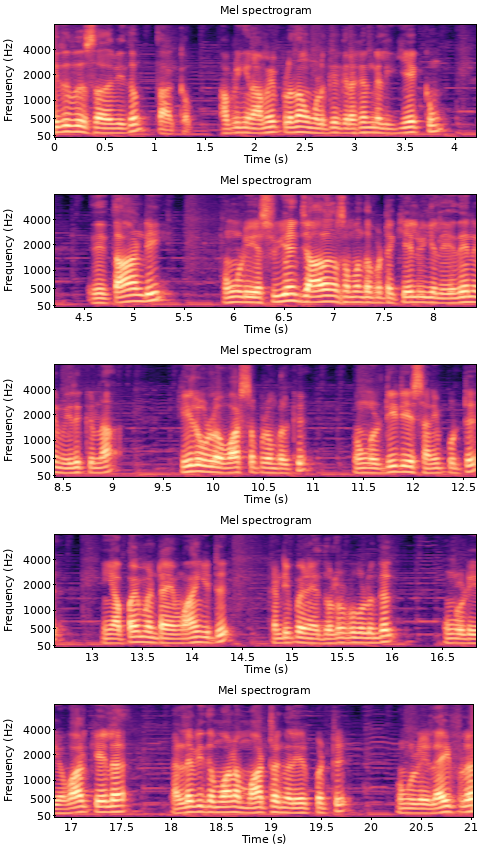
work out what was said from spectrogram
இருபது சதவீதம் தாக்கம் அப்படிங்கிற அமைப்பில் தான் உங்களுக்கு கிரகங்கள் இயக்கும். இதை தாண்டி உங்களுடைய சுய ஜாதகம் சம்மந்தப்பட்ட கேள்விகள் ஏதேனும் இருக்குன்னா கீழே உள்ள வாட்ஸ்அப் நம்பருக்கு உங்கள் டீட்டெயில்ஸ் அனுப்பிவிட்டு நீங்கள் அப்பாயின்மெண்ட் டைம் வாங்கிட்டு கண்டிப்பாக என்னை தொடர்பு கொள்ளுங்கள். உங்களுடைய வாழ்க்கையில் நல்ல விதமான மாற்றங்கள் ஏற்பட்டு உங்களுடைய லைஃப்பில்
